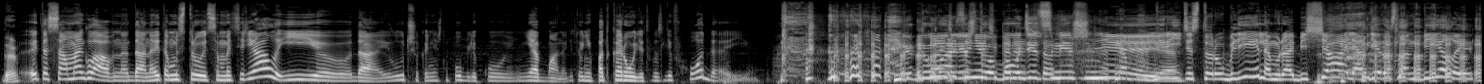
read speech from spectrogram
да? Это самое главное, да, на этом и строится материал, и да, и лучше, конечно, публику не обманывать, а то не подкоролит возле входа, и Мы думали, что будет хорошо. нам смешнее. берите 100 рублей, нам уже обещали, а где Руслан Белый?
